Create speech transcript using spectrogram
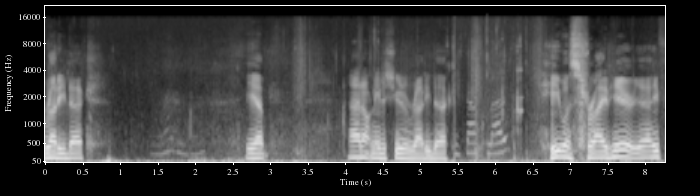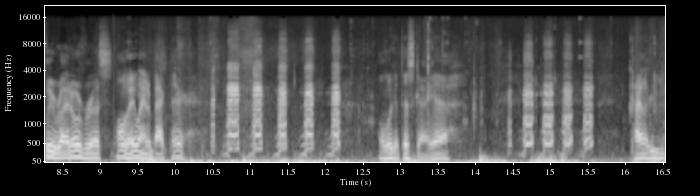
Ruddy duck. Yep. I don't need to shoot a ruddy duck. Is that close? He was right here. Yeah, he flew right over us. Oh, they landed back there. Oh, look at this guy. Yeah. Tyler, you,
